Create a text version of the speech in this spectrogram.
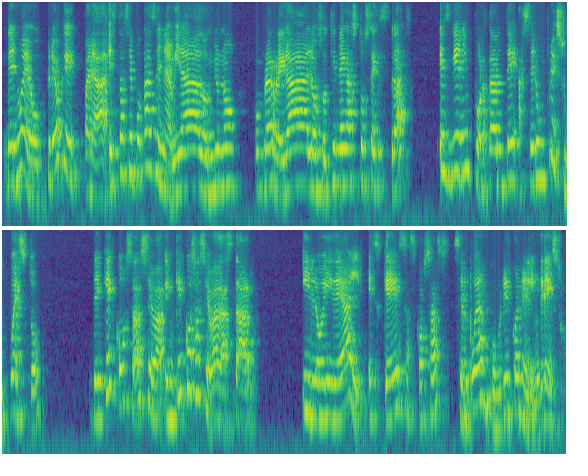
de nuevo, creo que para estas épocas de Navidad, donde uno compra regalos o tiene gastos extras, es bien importante hacer un presupuesto de qué cosas se va, en qué cosas se va a gastar y lo ideal es que esas cosas se puedan cubrir con el ingreso.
